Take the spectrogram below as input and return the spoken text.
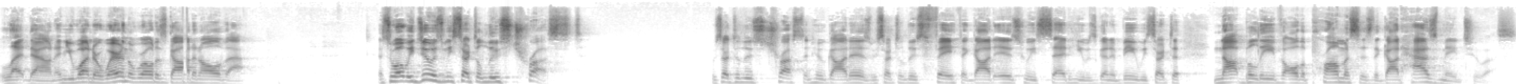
letdown. And you wonder, where in the world is God in all of that? And so, what we do is we start to lose trust. We start to lose trust in who God is. We start to lose faith that God is who He said He was going to be. We start to not believe all the promises that God has made to us.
